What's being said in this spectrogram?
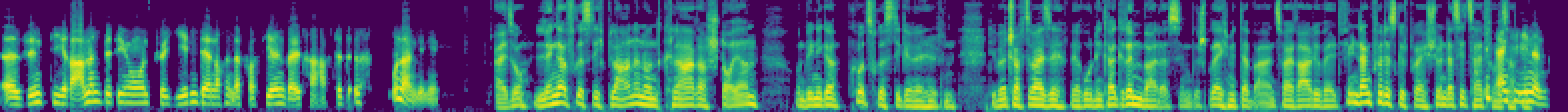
äh, sind die Rahmenbedingungen für jeden, der noch in der fossilen Welt verhaftet ist, unangenehm. Also längerfristig planen und klarer steuern und weniger kurzfristigere Hilfen. Die Wirtschaftsweise Veronika Grimm war das im Gespräch mit der Bayern 2 Radiowelt. Vielen Dank für das Gespräch. Schön, dass Sie Zeit ich für uns haben. Danke Ihnen.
